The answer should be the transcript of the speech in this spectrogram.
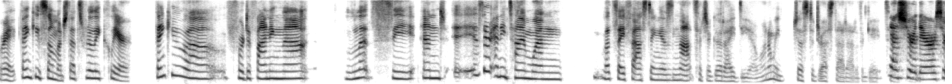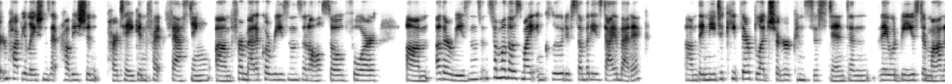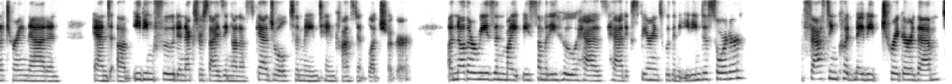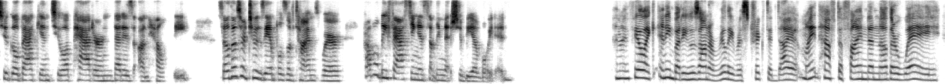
Great. Thank you so much. That's really clear. Thank you uh, for defining that. Let's see. And is there any time when, let's say, fasting is not such a good idea? Why don't we just address that out of the gate? Too? Yeah, sure. There are certain populations that probably shouldn't partake in fasting um, for medical reasons and also for um, other reasons. And some of those might include if somebody's diabetic, um, they need to keep their blood sugar consistent and they would be used to monitoring that and and um, eating food and exercising on a schedule to maintain constant blood sugar. Another reason might be somebody who has had experience with an eating disorder. Fasting could maybe trigger them to go back into a pattern that is unhealthy. So, those are two examples of times where probably fasting is something that should be avoided. And I feel like anybody who's on a really restricted diet might have to find another way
